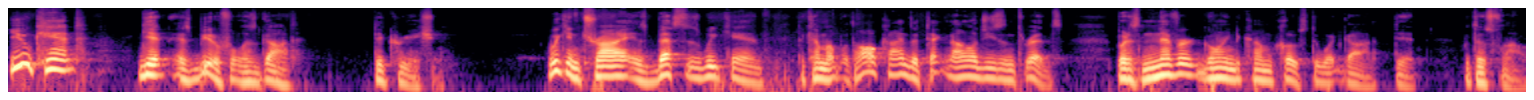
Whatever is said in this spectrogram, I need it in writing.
You can't get as beautiful as God did creation. We can try as best as we can to come up with all kinds of technologies and threads, but it's never going to come close to what God did with those flowers.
